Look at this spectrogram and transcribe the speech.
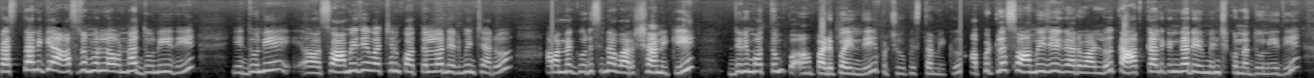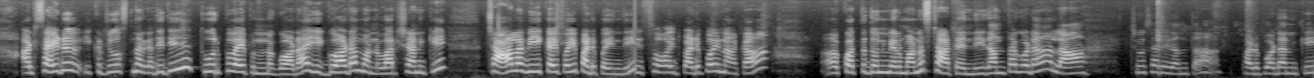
ప్రస్తుతానికి ఆశ్రమంలో ఉన్న దుని ఇది. ఈ దుని స్వామీజీ వచ్చిన కొత్తల్లో నిర్మించారు. మొన్న కురిసిన వర్షానికి దీని మొత్తం పడిపోయింది. ఇప్పుడు చూపిస్తాం మీకు. అప్పట్లో స్వామీజీ గారు వాళ్ళు తాత్కాలికంగా నిర్మించుకున్న దుని ఇది. అటు సైడ్ ఇక్కడ చూస్తున్నారు కదా ఇది తూర్పు వైపు ఉన్న గోడ. ఈ గోడ మొన్న వర్షానికి చాలా వీక్ అయిపోయి పడిపోయింది. సో ఇది పడిపోయినాక కొత్త దుని నిర్మాణం స్టార్ట్ అయింది. ఇదంతా కూడా లా చూసారు ఇదంతా? పడిపోవడానికి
